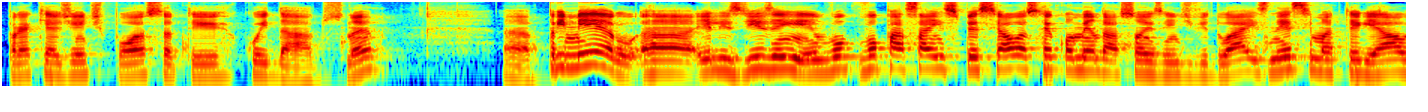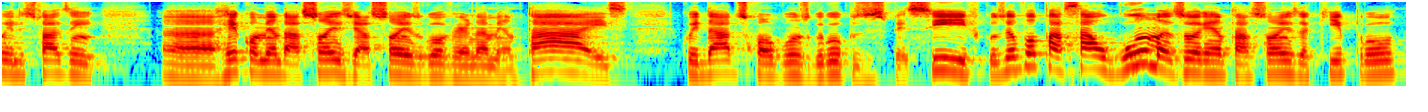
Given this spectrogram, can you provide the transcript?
para que a gente possa ter cuidados, né? Uh, primeiro, uh, eles dizem, eu vou, vou, passar em especial as recomendações individuais. Nesse material, eles fazem recomendações de ações governamentais, cuidados com alguns grupos específicos. Eu vou passar algumas orientações aqui para o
